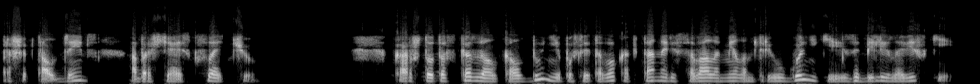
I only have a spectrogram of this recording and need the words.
прошептал Джеймс, обращаясь к Флетчу. Кар что-то сказал колдунье после того, как та нарисовала мелом треугольники и забелила виски.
